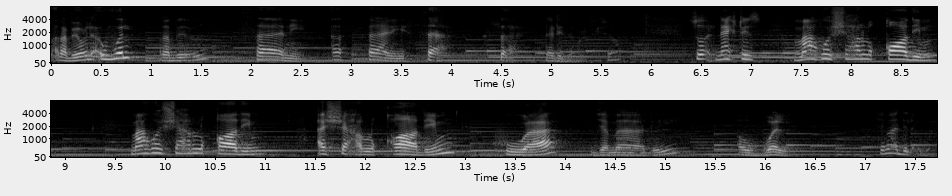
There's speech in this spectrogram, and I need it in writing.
ربيع الأول ربيع الثاني الثاني ثا ثا that is the know? so next is ما هو الشهر القادم؟ ما هو الشهر القادم؟ الشهر القادم هو جماد الأول. جماد الأول.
